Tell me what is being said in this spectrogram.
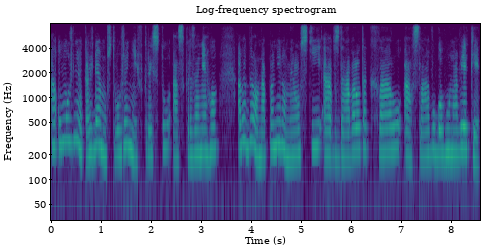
a umožňuje každému stvoření v Kristu a skrze něho, aby bylo naplněno milostí a vzdávalo tak chválu a slávu Bohu na věky.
